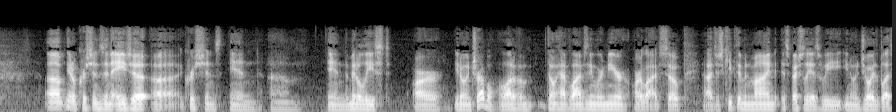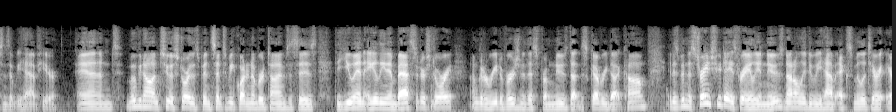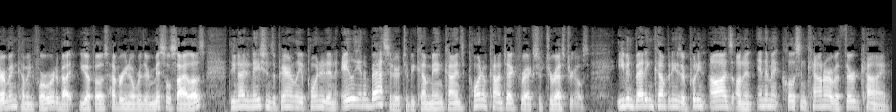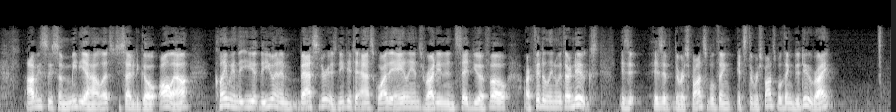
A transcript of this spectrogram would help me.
um, you know, Christians in Asia, uh, Christians in um, in the Middle East are you know in trouble. A lot of them don't have lives anywhere near our lives, so uh, just keep them in mind, especially as we you know enjoy the blessings that we have here. And moving on to a story that's been sent to me quite a number of times. This is the UN alien ambassador story. I'm going to read a version of this from news.discovery.com. It has been a strange few days for alien news. Not only do we have ex military airmen coming forward about UFOs hovering over their missile silos, the United Nations apparently appointed an alien ambassador to become mankind's point of contact for extraterrestrials. Even betting companies are putting odds on an intimate close encounter of a third kind. Obviously, some media outlets decided to go all out claiming that the UN ambassador is needed to ask why the aliens riding in said UFO are fiddling with our nukes. Is it is it the responsible thing? It's the responsible thing to do, right?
